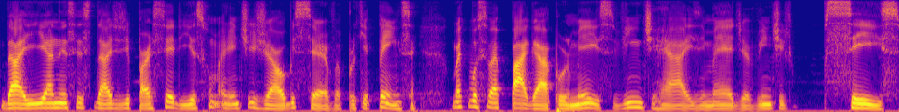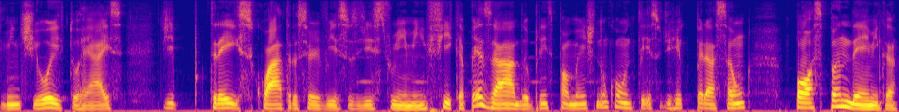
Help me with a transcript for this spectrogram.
Daí a necessidade de parcerias, como a gente já observa. Porque pensa, como é que você vai pagar por mês 20 reais em média, 26, 28 reais de 3, 4 serviços de streaming? Fica pesado, principalmente no contexto de recuperação pós-pandêmica.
